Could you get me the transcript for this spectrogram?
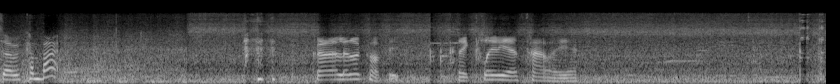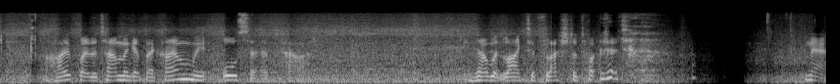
So we've come back. got a little coffee. They clearly have power here. I hope by the time we get back home we also have power. Because I would like to flush the toilet. now,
